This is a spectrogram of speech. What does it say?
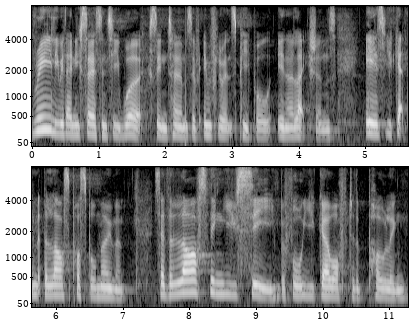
really with any certainty works in terms of influence people in elections is you get them at the last possible moment. So the last thing you see before you go off to the polling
